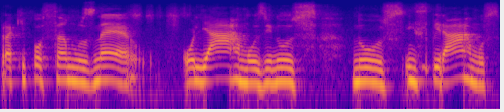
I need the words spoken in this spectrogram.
para que possamos né, olharmos e nos, nos inspirarmos,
